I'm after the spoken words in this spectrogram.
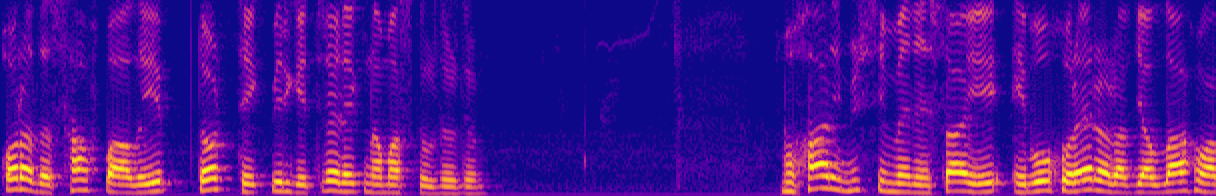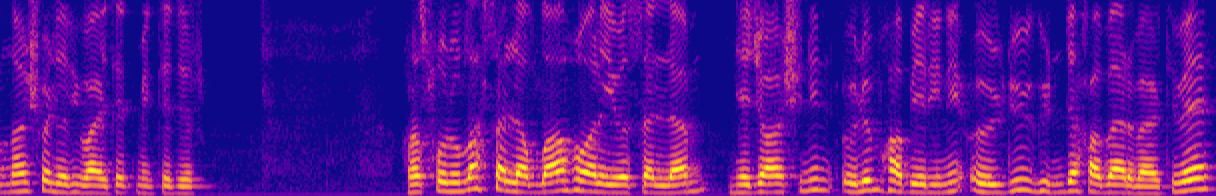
Orada saf bağlayıp dört tekbir getirerek namaz kıldırdım. Buhari, Müslim ve Nesai Ebu Hureyre radıyallahu anh'dan şöyle rivayet etmektedir. Resulullah sallallahu aleyhi ve sellem Necaşi'nin ölüm haberini öldüğü günde haber verdi ve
